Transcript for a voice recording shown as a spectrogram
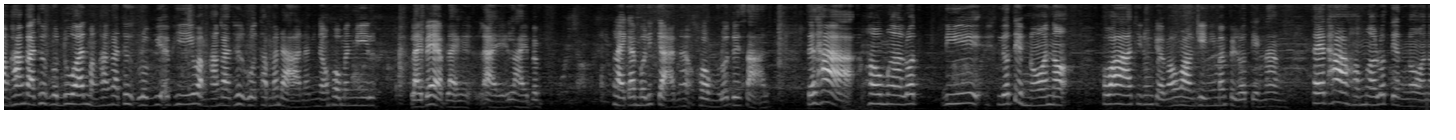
บางครั้งก็ถึกรถด่วนบางครั้งก็ถึกรถ VIP บางครั้งก็ถึกรถธรรมดานะพี่น้องเพราะมันมีหลายแบบหลายหลายหลายแบบหลายการบริการนะของรถโดยสาร แต่ถ้าเฮาเมื่อรถดีเลือเตียงนอนเนาะเพราะว่าที่น้องจอยมาวางเกมนี้มันเป็นรถเตียงนั่ง แต่ถ้าเฮาเมื่อรถเตียงนอน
